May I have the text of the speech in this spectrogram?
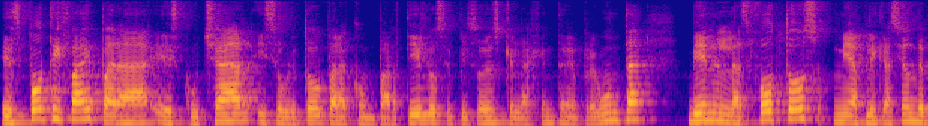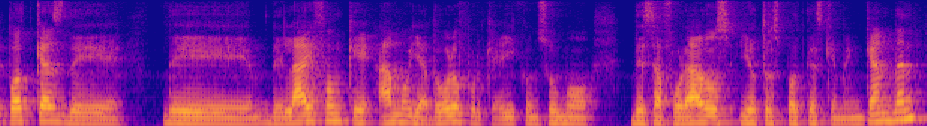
Spotify para escuchar y sobre todo para compartir los episodios que la gente me pregunta. Vienen las fotos, mi aplicación de podcast de, del iPhone que amo y adoro porque ahí consumo desaforados y otros podcasts que me encantan.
